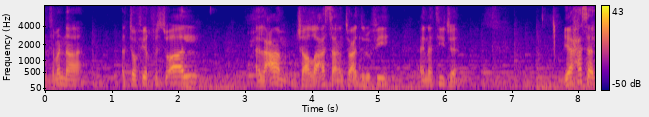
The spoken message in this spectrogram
نتمنى التوفيق في السؤال العام إن شاء الله. عسى أن تعدلوا فيه النتيجة. يا حسن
